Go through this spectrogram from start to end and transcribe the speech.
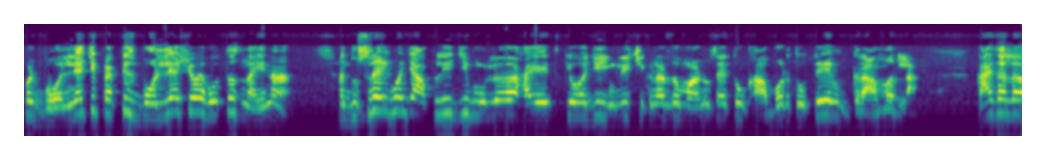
पण बोलण्याची प्रॅक्टिस बोलल्याशिवाय होतच नाही ना. आणि दुसरं एक म्हणजे आपली जी मुलं आहेत किंवा जी इंग्लिश शिकणार जो माणूस आहे तो घाबरतो ते ग्रामरला काय झालं?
